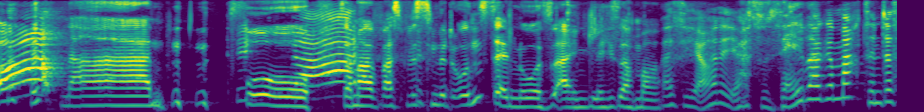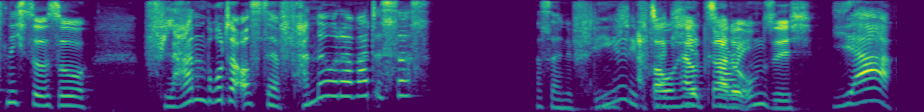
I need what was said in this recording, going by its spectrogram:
Oh! Nahen. Oh, sag mal, was ist mit uns denn los eigentlich? Sag mal. Weiß ich auch nicht. Hast du selber gemacht? Sind das nicht so, so Fladenbrote aus der Pfanne oder was ist das? Was ist eine Fliege? Die Frau haut gerade um sich. Ja,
